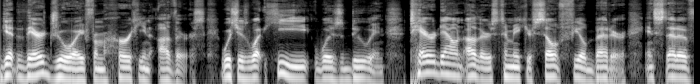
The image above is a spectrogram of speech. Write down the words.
get their joy from hurting others, which is what he was doing. Tear down others to make yourself feel better instead of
